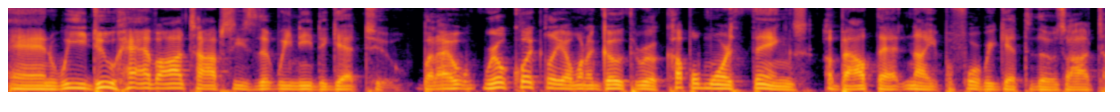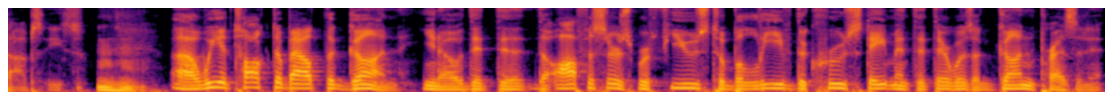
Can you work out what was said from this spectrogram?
and we do have autopsies that we need to get to. But I real quickly, I want to go through a couple more things about that night before we get to those autopsies. Uh, we had talked about the gun. You know that the the officers refused to believe the crew's statement that there was a gun present,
